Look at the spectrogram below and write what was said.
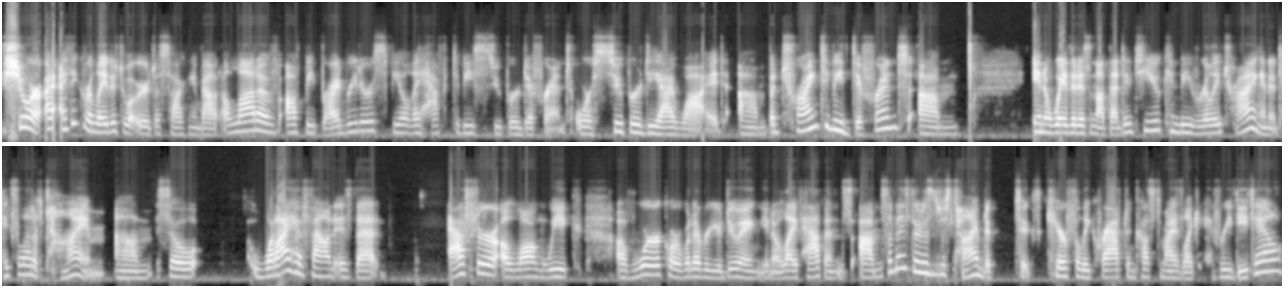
Sure. I, I think related to what we were just talking about, a lot of offbeat bride readers feel they have to be super different or super DIY'd. Um, but trying to be different um, in a way that isn't authentic to you can be really trying and it takes a lot of time. Um, so, what I have found is that after a long week of work or whatever you're doing, you know, life happens. Um, sometimes there's just time to, to carefully craft and customize like every detail.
